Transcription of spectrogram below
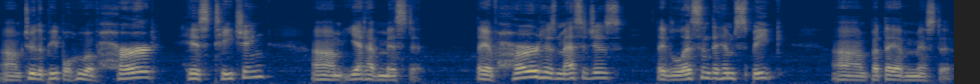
um, to the people who have heard his teaching, um, yet have missed it. They have heard his messages, they've listened to him speak, um, but they have missed it.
